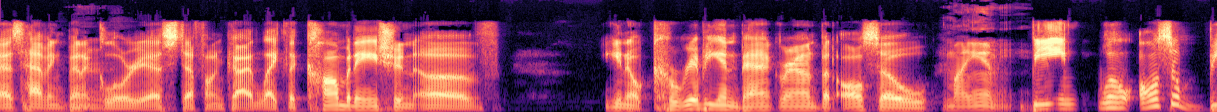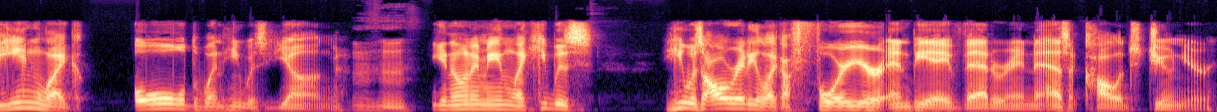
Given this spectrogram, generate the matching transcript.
as having been Mhm. a Gloria Estefan guy. Like the combination of, you know, Caribbean background, but also Miami. being well, also being like old when he was young. Mm-hmm. You know what I mean? Like he was he was already like a four year NBA veteran as a college junior.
